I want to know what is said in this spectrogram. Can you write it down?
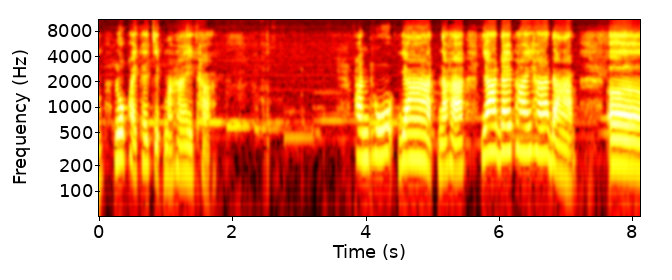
ำโรคภัยไข้เจ็บมาให้ค่ะพันธุญาตินะคะ ญาติได้ไพ่ห้าดาบ เอ่อ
